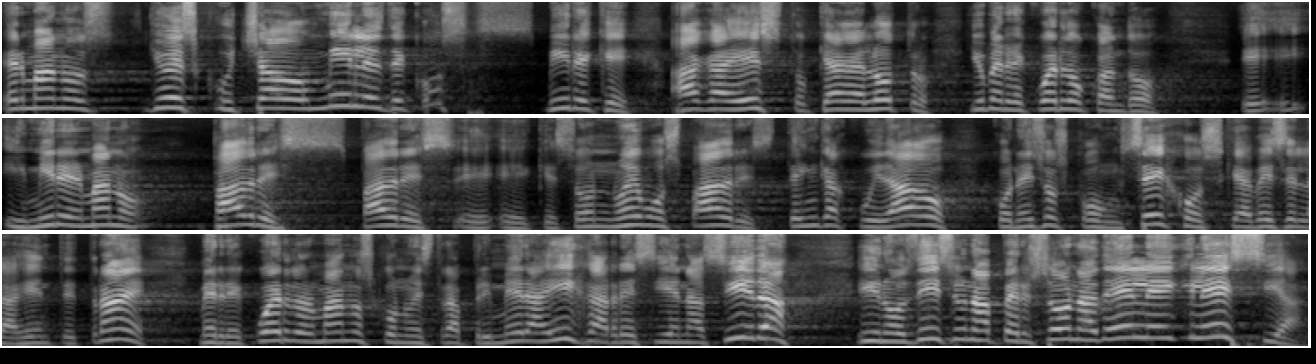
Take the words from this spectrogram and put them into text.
Hermanos, yo he escuchado miles de cosas. Mire que haga esto, que haga el otro. Yo me recuerdo cuando, eh, y mire hermano, padres, padres eh, eh, que son nuevos padres, tenga cuidado con esos consejos que a veces la gente trae. Me recuerdo, hermanos, con nuestra primera hija recién nacida y nos dice una persona de la iglesia,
